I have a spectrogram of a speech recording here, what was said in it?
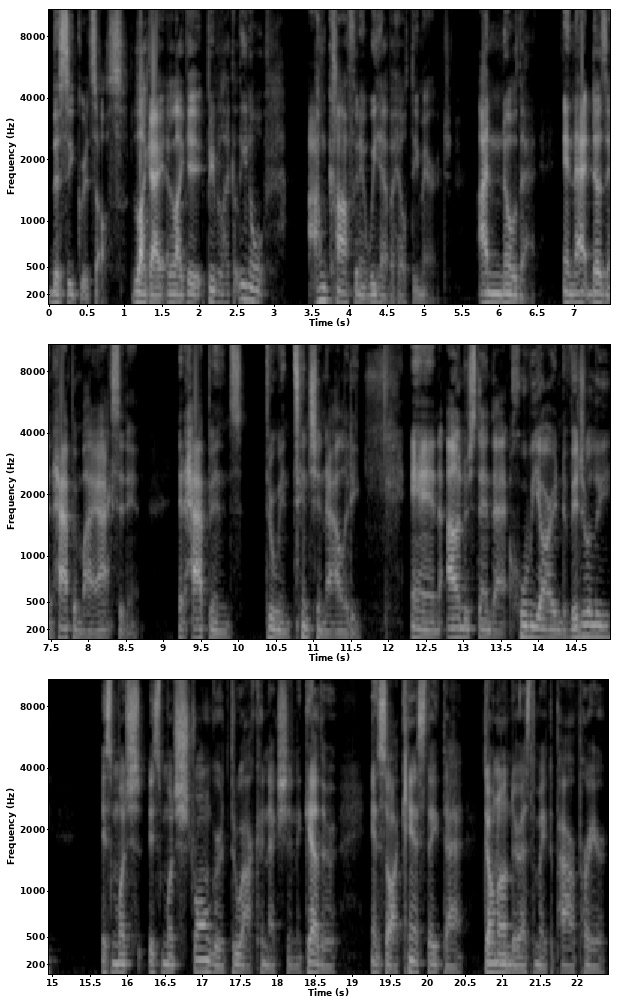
the secret sauce. Like I like it. People like you know, I'm confident we have a healthy marriage. I know that, and that doesn't happen by accident. It happens through intentionality, and I understand that who we are individually is much is much stronger through our connection together and so I can't state that. Don't underestimate the power of prayer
